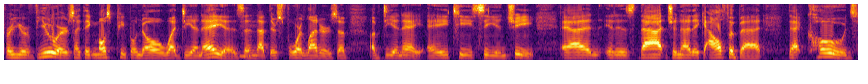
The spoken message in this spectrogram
for your viewers, I think most people know what DNA is mm -hmm. and mm-hmm. that there's four letters of, of DNA, A, T, C, and G. And it is that genetic alphabet that codes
